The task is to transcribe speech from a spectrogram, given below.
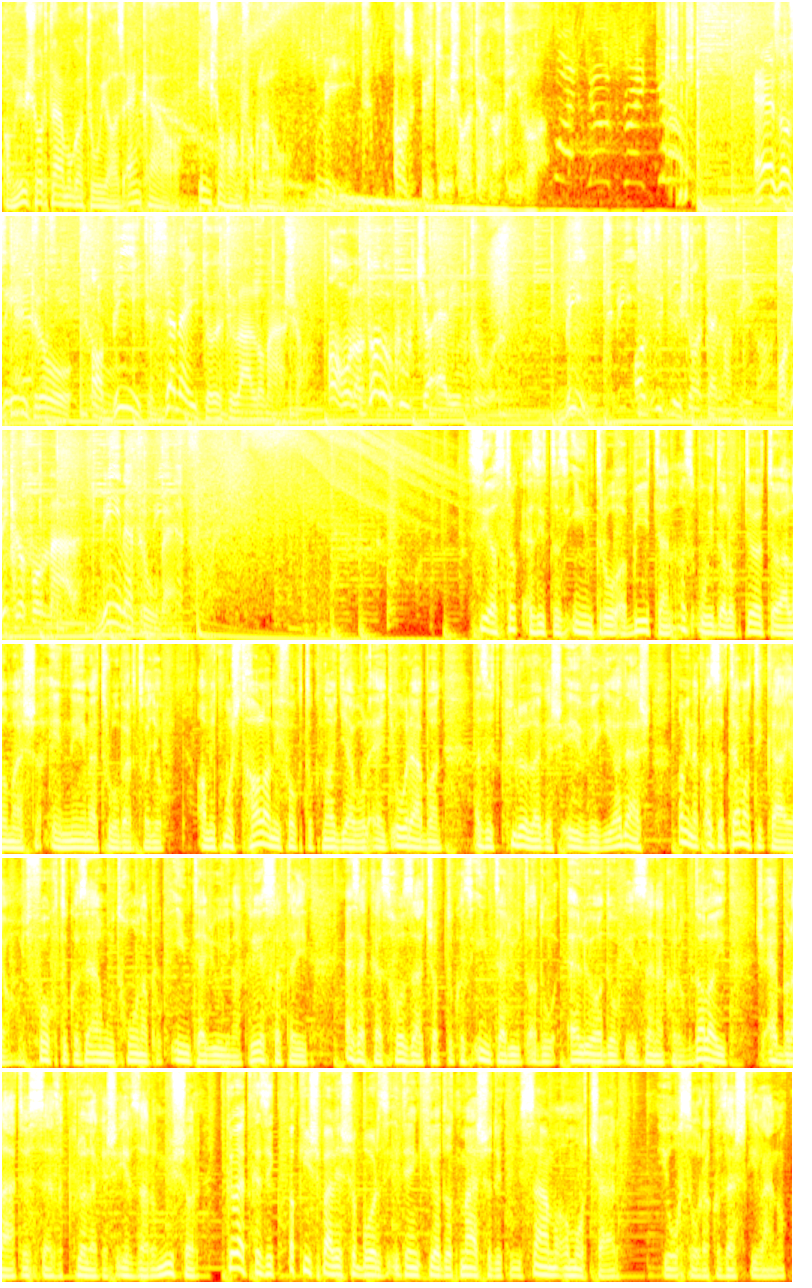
A műsor támogatója az NKA és a hangfoglaló. Beat, az ütős alternatíva. Ez az intro, a Beat zenei töltőállomása, ahol a dalok útja elindul. Beat, az ütős alternatíva. A mikrofonnál Német Róbert. Sziasztok, ez itt az intro a Beaten, az új dalok töltőállomása, én Német Robert vagyok. Amit most hallani fogtok nagyjából egy órában, ez egy különleges évvégi adás, aminek az a tematikája, hogy fogtuk az elmúlt hónapok interjúinak részleteit, ezekhez hozzácsaptuk az interjút adó előadók és zenekarok dalait, és ebből állt össze ez a különleges évzáró műsor. Következik a Kispál és a Borz idén kiadott második új száma, a Mocsár. Jó szórakozást kívánok!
